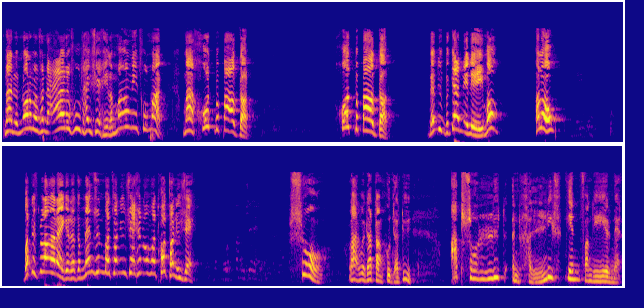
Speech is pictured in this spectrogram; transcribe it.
naar de normen van de aarde voelt hij zich helemaal niet volmaakt. Maar God bepaalt dat. God bepaalt dat. Bent u bekend in de hemel? Hallo? Wat is belangrijker? Dat de mensen wat van u zeggen of wat God van u zegt? Zo, laten we dat dan goed, dat u absoluut een geliefd kind van de Heer bent.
